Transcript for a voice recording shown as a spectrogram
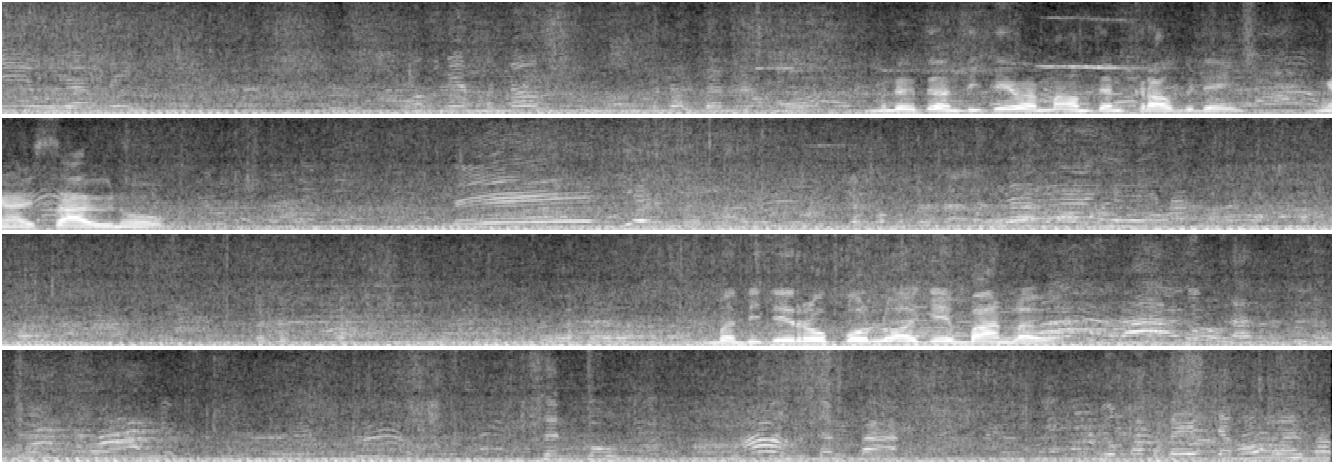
ញីវយ៉ាងនេះអត់មានមនុស្សមនុស្សទៅណាមកមនុស្សទៅបន្តិចទៀតមកមិនទាន់ក្រោកពីដេកថ្ងៃសៅរ៍នោះដេកចិត្តរឿងណាយីណាបន្តិចទៀតរោពូនលក់ឲ្យគេមិនបានឡើយ សាធុសាធុសិនកូនអើសិនបាទយកកាហ្វេចាំឲ្យមកនេះទៀ តទៅ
